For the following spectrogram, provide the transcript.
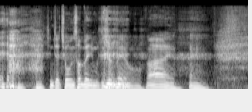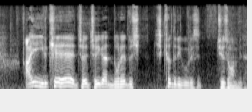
진짜 좋은 선배님을 두셨네요. 아유, 네. 아이, 이렇게 저, 저희가 노래도 시, 시켜드리고 그래서 죄송합니다.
